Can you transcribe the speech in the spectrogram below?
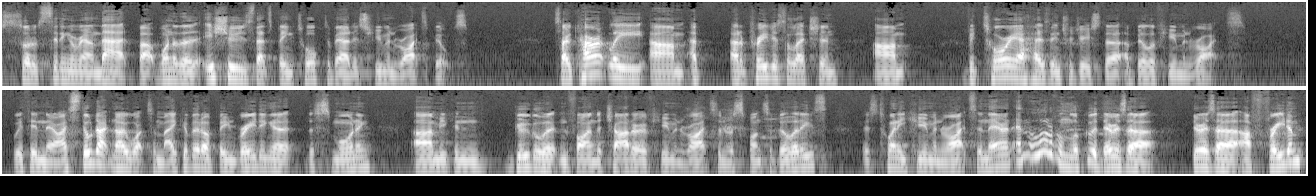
sort of sitting around that, but one of the issues that's being talked about is human rights bills. So, currently, um, at, at, a previous election, um, Victoria has introduced a, a Bill of Human Rights within there. I still don't know what to make of it. I've been reading it this morning. Um, you can Google it and find the Charter of Human Rights and Responsibilities. There's 20 human rights in there, and, and a lot of them look good. There is a, there is a, a freedom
